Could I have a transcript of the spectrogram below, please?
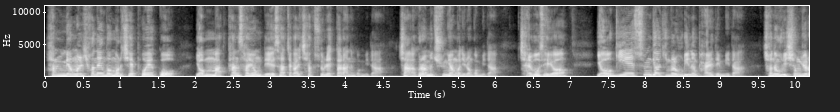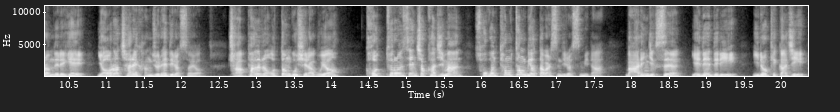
한 명을 현행범으로 체포했고 연막탄 사용 내사자까지 착수를 했다라는 겁니다. 자, 그러면 중요한 건 이런 겁니다. 잘 보세요. 여기에 숨겨진 걸 우리는 봐야 됩니다. 저는 우리 시청자 여러분들에게 여러 차례 강조를 해드렸어요. 좌파들은 어떤 곳이라고요? 겉으론 센 척하지만 속은 텅텅 비었다 말씀드렸습니다. 말인즉슨 얘네들이 이렇게까지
